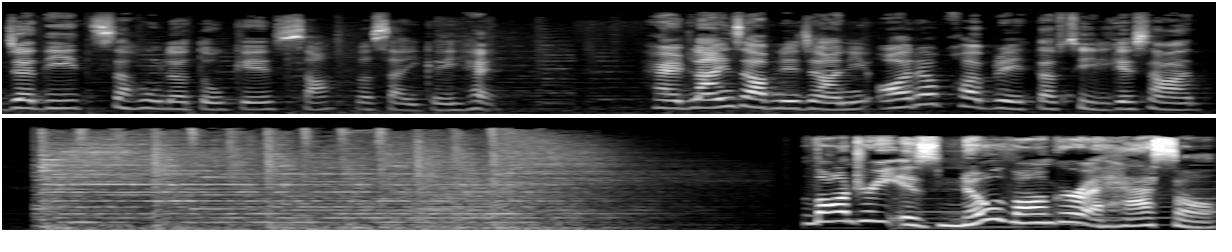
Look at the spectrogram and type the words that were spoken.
जदीद सहूलतों के साथ बसाई गई है। हेडलाइंस आपने जानी और अब खबरें तफसील के साथ। Laundry is no longer a hassle.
